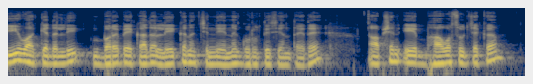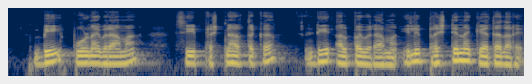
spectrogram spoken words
ಈ ವಾಕ್ಯದಲ್ಲಿ ಬರಬೇಕಾದ ಲೇಖನ ಚಿಹ್ನೆಯನ್ನು ಗುರುತಿಸಿ ಅಂತ ಇದೆ. ಆಪ್ಷನ್ ಎ, ಭಾವಸೂಚಕ, ಬಿ ಪೂರ್ಣ ವಿರಾಮ ಸಿ, ಪ್ರಶ್ನಾರ್ಥಕ, ಡಿ ಅಲ್ಪ ವಿರಾಮ ಇಲ್ಲಿ ಪ್ರಶ್ನೆಯನ್ನು ಕೇಳ್ತಾ ಇದ್ದಾರೆ.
